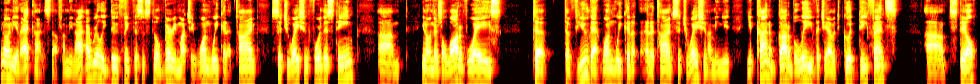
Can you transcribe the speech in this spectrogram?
you know any of that kind of stuff. I mean, I, I really do think this is still very much a one week at a time situation for this team. Um, you know, and there's a lot of ways to to view that one week at a, at a time situation. I mean, you you kind of got to believe that you have a good defense uh, still,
